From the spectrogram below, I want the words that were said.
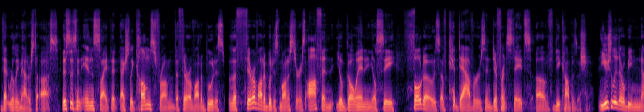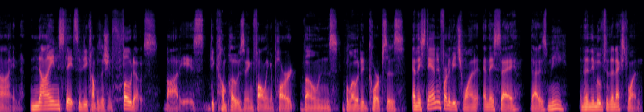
that really matters to us. This is an insight that actually comes from the Theravada Buddhists. The Theravada Buddhist monasteries, often you'll go in and you'll see photos of cadavers in different states of decomposition. Usually there will be nine, nine states of decomposition, photos, bodies decomposing, falling apart, bones, bloated corpses. And they stand in front of each one and they say, That is me. And then they move to the next one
